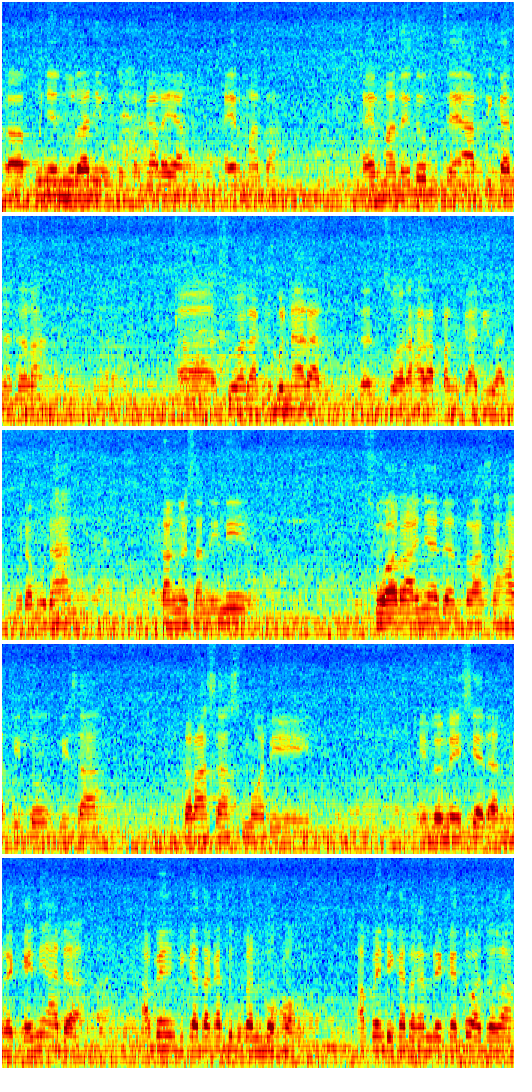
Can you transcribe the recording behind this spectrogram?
uh, punya nurani untuk perkara yang air mata. Air mata itu saya artikan adalah uh, suara kebenaran dan suara harapan keadilan. Mudah-mudahan tangisan ini suaranya dan rasa hati itu bisa terasa semua di Indonesia dan mereka ini ada. Apa yang dikatakan itu bukan bohong. Apa yang dikatakan mereka itu adalah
